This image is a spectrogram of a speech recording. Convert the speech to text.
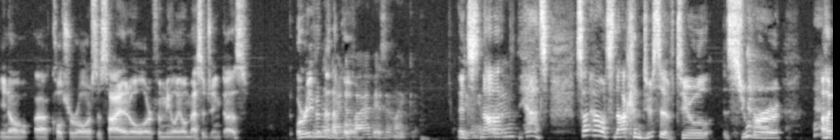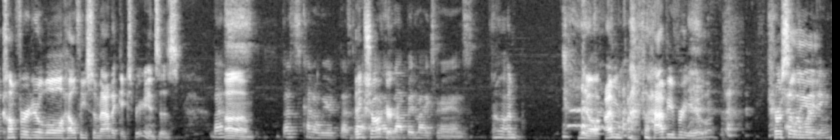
you know uh, cultural or societal or familial messaging does or even, even medical five isn't like it's not it yeah it's somehow it's not conducive to super uh, comfortable healthy somatic experiences that's um, that's kind of weird. That's big not, shocker. That not been my experience. Oh, I'm, you know, I'm, I'm happy for you. Personally,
